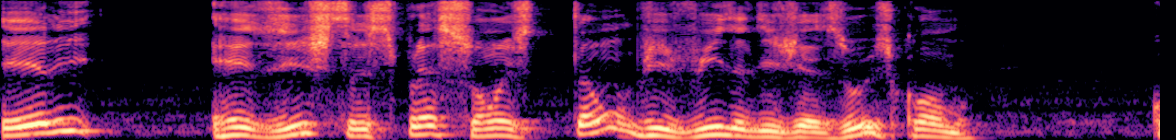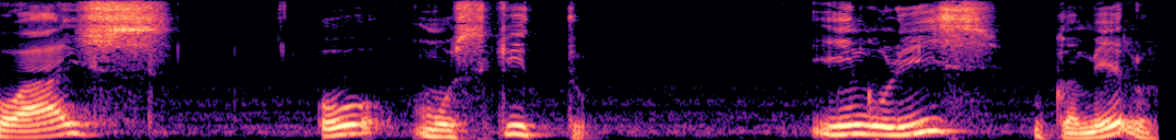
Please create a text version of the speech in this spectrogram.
Ele registra expressões tão vividas de Jesus como quais o mosquito e engolisse o camelo,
